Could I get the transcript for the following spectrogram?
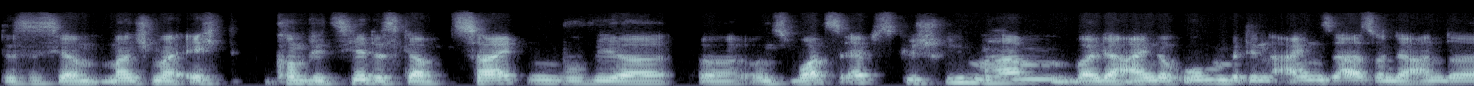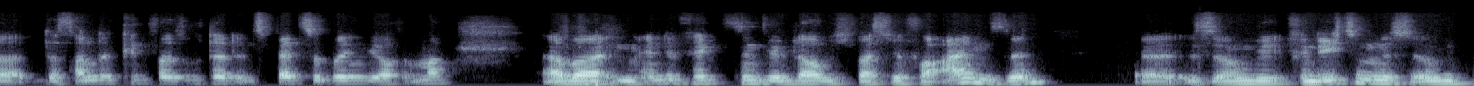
Das ist ja manchmal echt kompliziert. Es gab Zeiten, wo wir äh, uns WhatsApps geschrieben haben, weil der eine oben mit den einen saß und der andere das andere Kind versucht hat, ins Bett zu bringen, wie auch immer. Aber im Endeffekt sind wir, glaube ich, was wir vor allem sind, äh, ist irgendwie, finde ich zumindest, irgendwie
